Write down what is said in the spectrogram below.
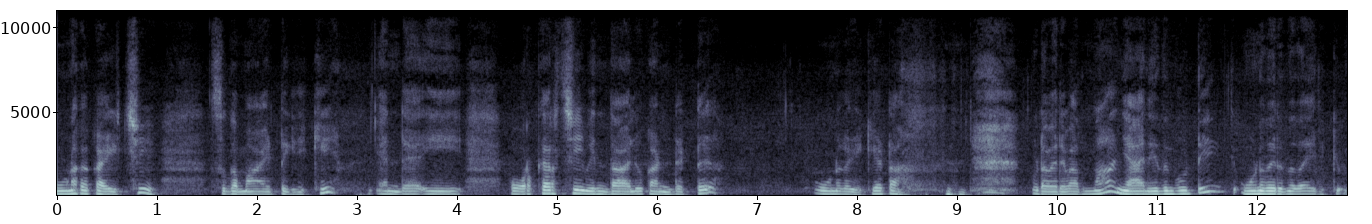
ഊണൊക്കെ കഴിച്ച് സുഖമായിട്ട് ഇരിക്കി. എന്റെ ഈ പോർക്കിറച്ചി വിന്താലു കണ്ടിട്ട് ഊണ് കഴിക്കുക കേട്ടോ. ഇവിടെ വരെ വന്നാൽ ഞാനിതും കൂട്ടി ഊണ് തരുന്നതായിരിക്കും.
